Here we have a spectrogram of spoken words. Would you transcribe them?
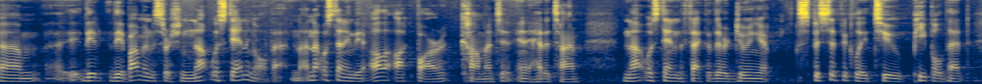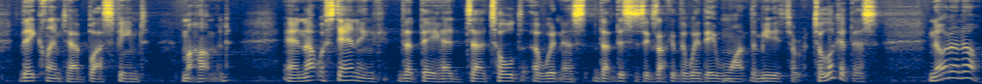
Um, the, the Obama administration, notwithstanding all that, notwithstanding the Allah Akbar comment in- ahead of time, notwithstanding the fact that they're doing it specifically to people that they claim to have blasphemed Muhammad, and notwithstanding that they had uh, told a witness that this is exactly the way they want the media to, to look at this, no, no, no.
